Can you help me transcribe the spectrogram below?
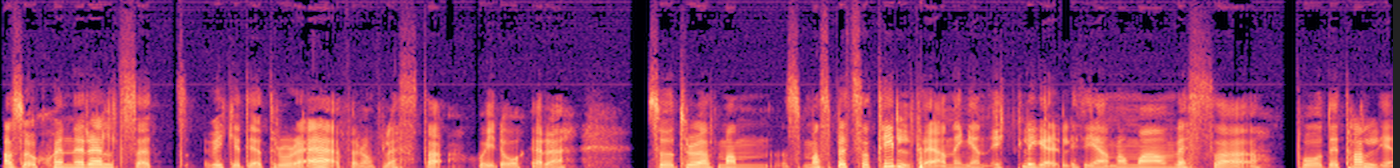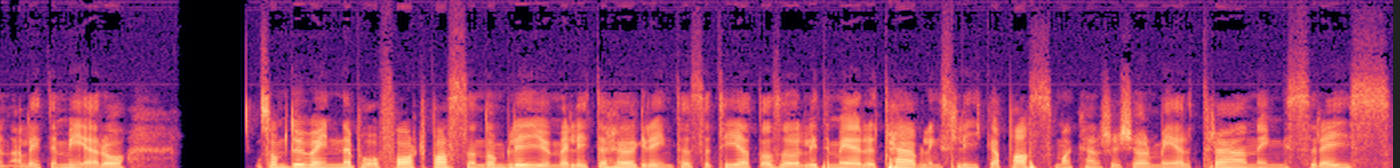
alltså generellt sett, vilket jag tror det är för de flesta skidåkare, så tror jag att man, man spetsar till träningen ytterligare lite grann om man vässar på detaljerna lite mer. Och som du var inne på, fartpassen de blir ju med lite högre intensitet, alltså lite mer tävlingslika pass. Man kanske kör mer träningsrace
